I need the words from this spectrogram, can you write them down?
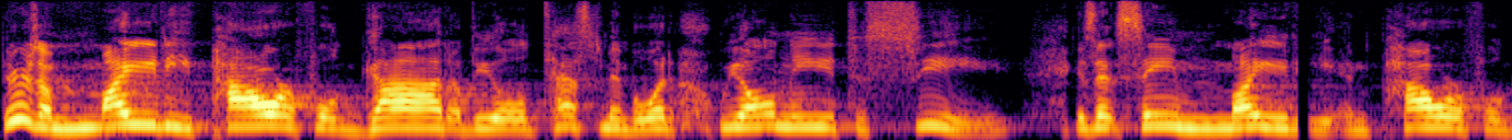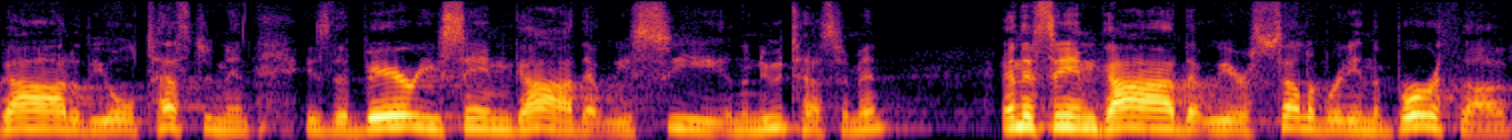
There's a mighty, powerful God of the Old Testament, but what we all need to see is that same mighty and powerful God of the Old Testament is the very same God that we see in the New Testament and the same God that we are celebrating the birth of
